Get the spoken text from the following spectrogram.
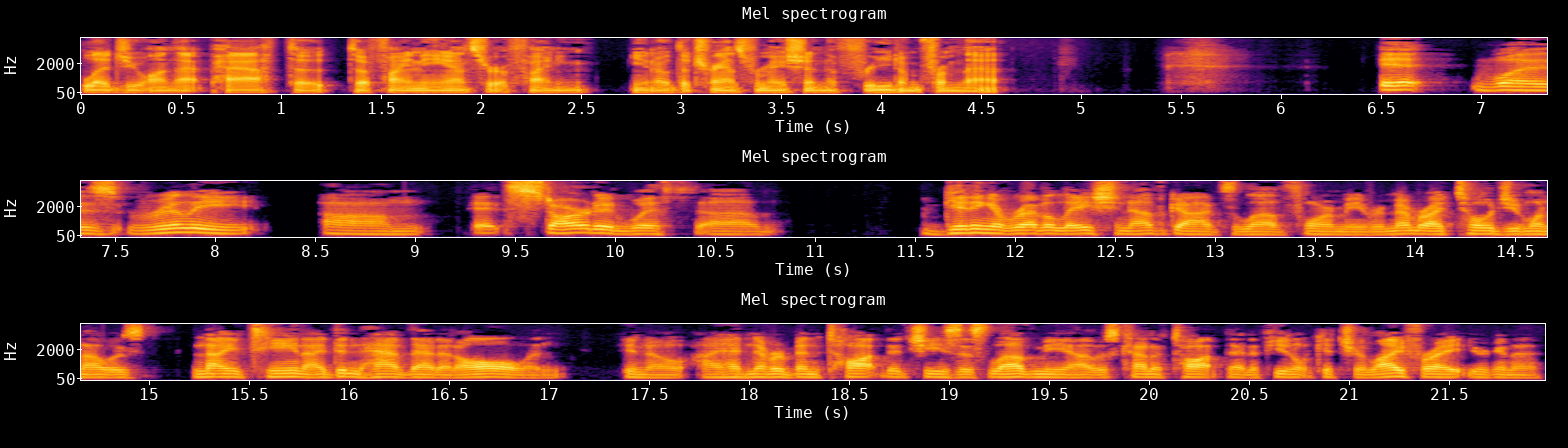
led you on that path to, to find the answer of finding, you know, the transformation, the freedom from that? It was really, um, it started with, uh, getting a revelation of God's love for me. Remember, I told you when I was 19, I didn't have that at all. And, you know, I had never been taught that Jesus loved me. I was kind of taught that if you don't get your life right, you're going to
